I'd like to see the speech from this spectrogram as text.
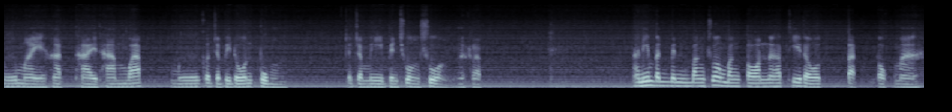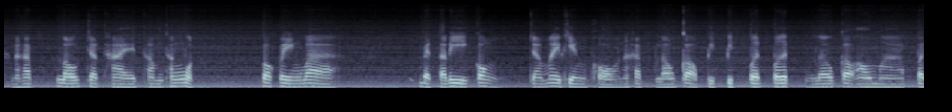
มือใหม่หัดถ่ายทำวับ มือก็จะไปโดนปุ่ม ก็จะมีเป็นช่วงๆนะครับ อันนี้มันเป็นบางช่วงบางตอนนะครับที่เราตัดออกมานะครับ เราจะถ่ายทำทั้งหมด ก็เกรงว่าแบตเตอรี่กล้องจะไม่เพียงพอนะครับ เราก็ปิดปิดเปิดเปิดแล้วก็เอามาประ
